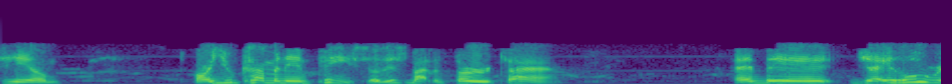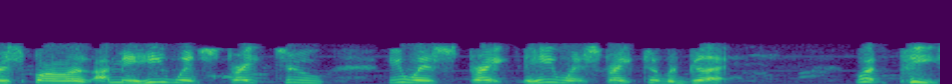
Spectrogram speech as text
him, "Are you coming in peace?" So this is about the third time, and then Jehu responds. I mean, he went straight to he went straight he went straight to the gut. What peace?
